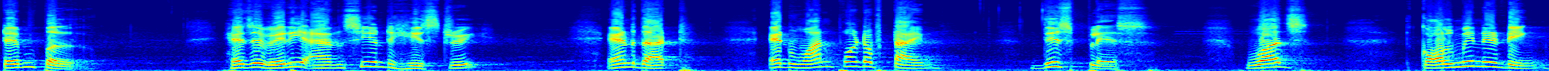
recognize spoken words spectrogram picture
temple has a very ancient history and that at one point of time this place was culminating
